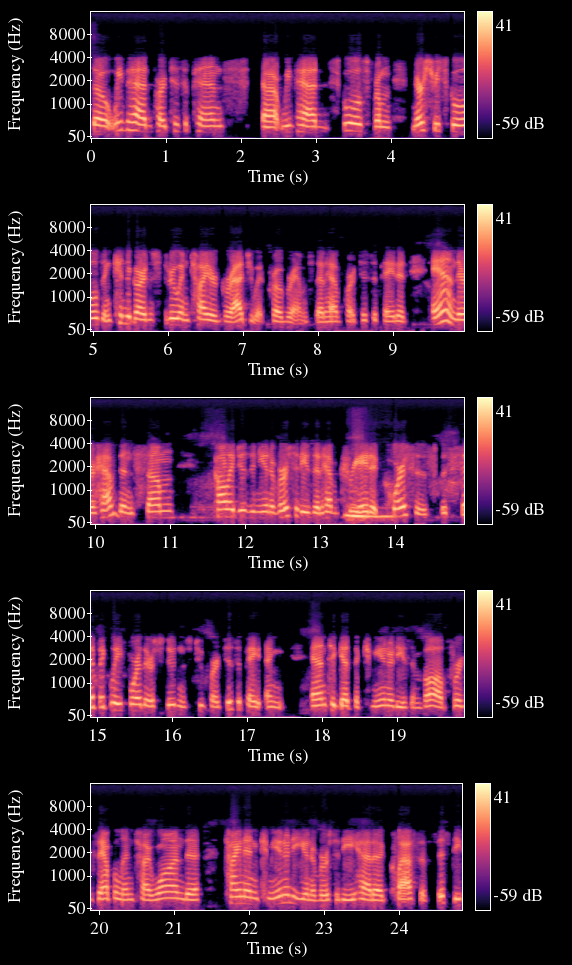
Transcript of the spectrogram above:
So we've had participants, uh, we've had schools from nursery schools and kindergartens through entire graduate programs that have participated. And there have been some colleges and universities that have created mm-hmm. courses specifically for their students to participate and and to get the communities involved. For example, in Taiwan, the Tainan Community University had a class of 50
